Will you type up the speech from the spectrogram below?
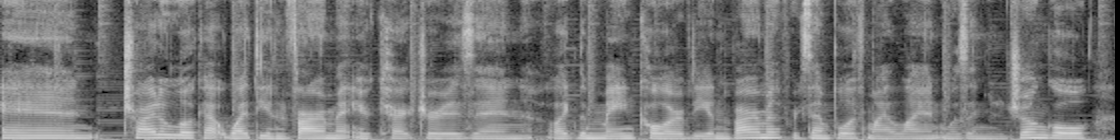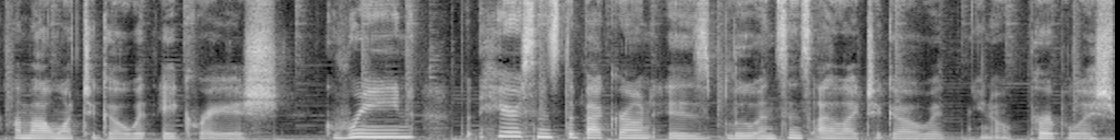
and try to look at what the environment your character is in, like the main color of the environment. For example, if my lion was in a jungle, I might want to go with a grayish green, but here since the background is blue and since I like to go with, you know, purplish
